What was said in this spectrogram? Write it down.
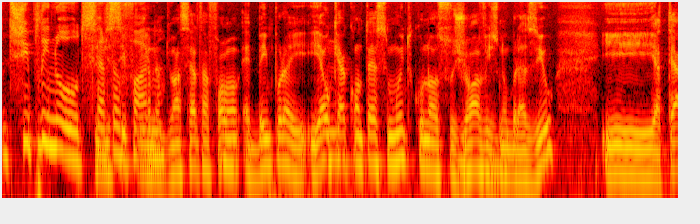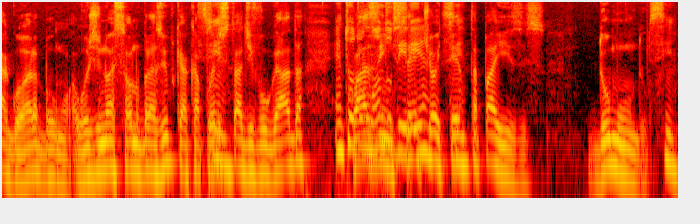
Disciplinou, de certa Disciplina, forma. De uma certa forma, é bem por aí. E é hum. o que acontece muito com nossos jovens no Brasil e até agora, bom, hoje não é só no Brasil, porque a capoeira Sim. está divulgada em quase mundo, em 180 países do mundo. Sim.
